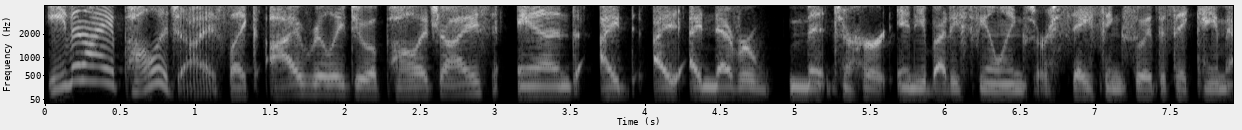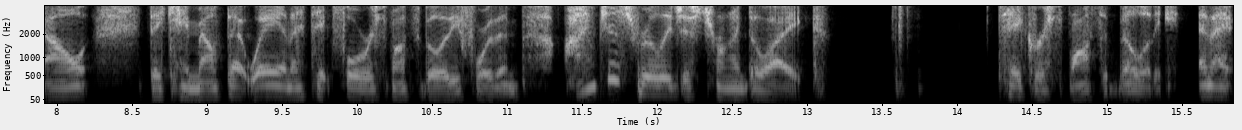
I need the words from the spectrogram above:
even I apologize. Like I really do apologize. And I, I, I never meant to hurt anybody's feelings or say things the way that they came out. They came out that way and I take full responsibility for them. I'm just really just trying to like, take responsibility. And I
